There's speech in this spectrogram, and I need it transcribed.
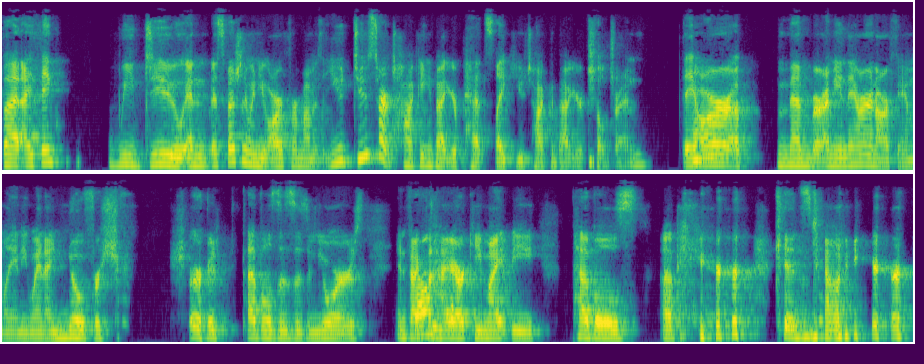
But I think we do, and especially when you are for moms, you do start talking about your pets like you talk about your children. They mm-hmm. are a member. I mean, they are in our family anyway, and I know for sure, sure Pebbles is in yours. In fact, the hierarchy might be Pebbles up here, kids down here.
